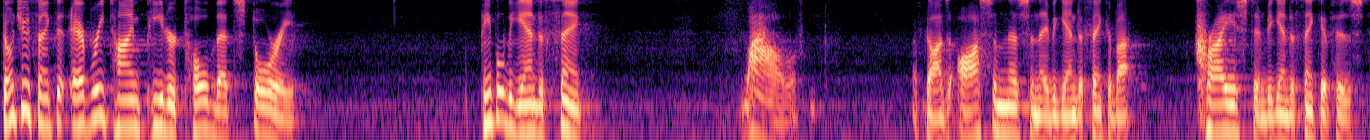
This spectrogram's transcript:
Don't you think that every time Peter told that story, people began to think, wow, of God's awesomeness, and they began to think about Christ and began to think of his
